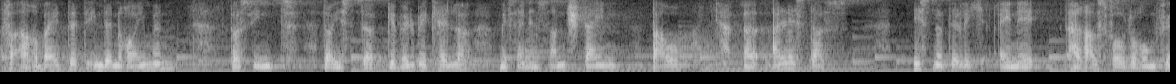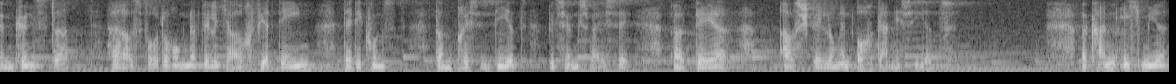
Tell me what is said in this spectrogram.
verarbeitet in den Räumen. Da, sind, da ist der Gewölbekeller mit seinem Sandsteinbau. Äh, alles das ist natürlich eine Herausforderung für einen Künstler, Herausforderung natürlich auch für den, der die Kunst dann präsentiert, beziehungsweise äh, der Ausstellungen organisiert. Äh, kann ich mir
